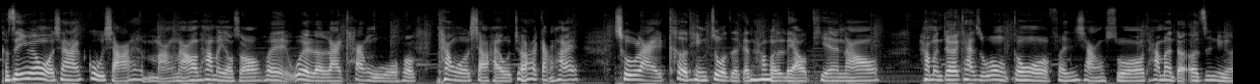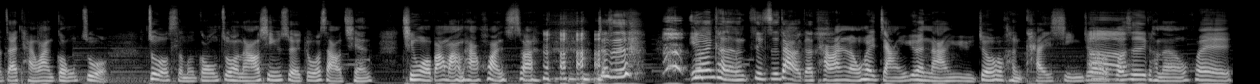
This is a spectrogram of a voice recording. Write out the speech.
可是因为我现在顾小孩很忙，然后他们有时候会为了来看我或看我小孩，我就要赶快出来客厅坐着跟他们聊天，然后他们就会开始问跟我分享说他们的儿子女儿在台湾工作做什么工作，然后薪水多少钱，请我帮忙他换算，就是因为可能就知道有一个台湾人会讲越南语，就很开心，就或是可能会。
